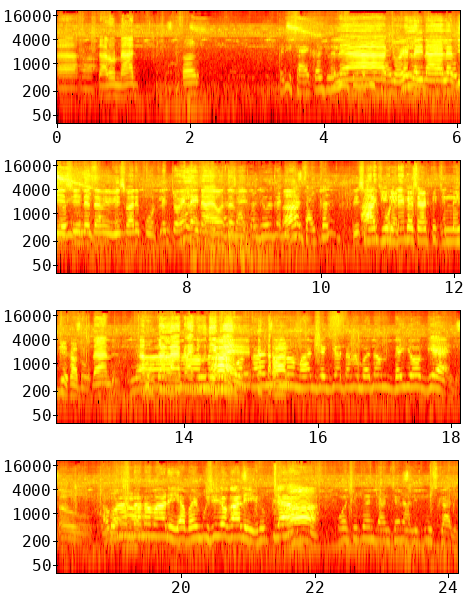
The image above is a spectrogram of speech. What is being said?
હા તારો નાગ. લઈને આયા દેશી ને તમે વીસ વાળી પોટલી ને લઈને આયા તમે. સાયકલ જોઈ કદી હા? સાયકલ. વીસ વાળી પોટલી એકે સાઈડથી જીન નહીં દેખાતો. દાન. આ હુકા લાકડા જેવું દેખાય? મકાનનો જગ્યા તમે બધા થઈ ગયો ન મારી. આ ભાઈ પૂછી જો ખાલી રૂપિયા? પાંચ રૂપિયા ટેન્શન આલી પૂછ ખાલી.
